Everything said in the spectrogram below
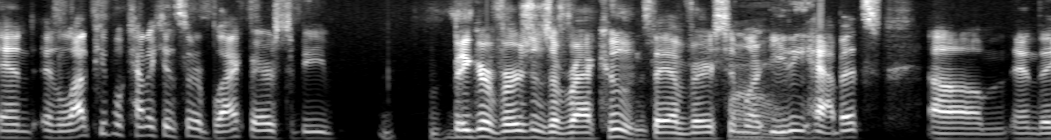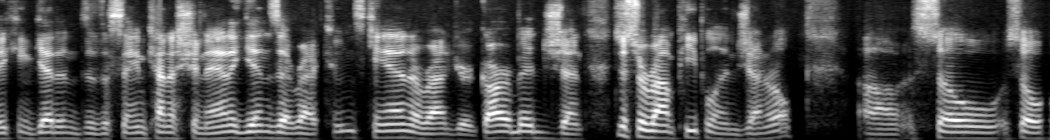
and and a lot of people kind of consider black bears to be bigger versions of raccoons. They have very similar Wow. eating habits, um, and they can get into the same kind of shenanigans that raccoons can around your garbage and just around people in general. Uh, so, so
